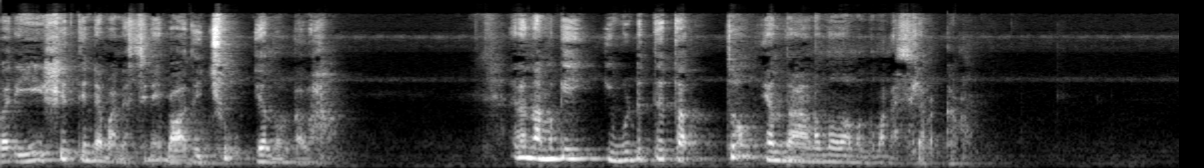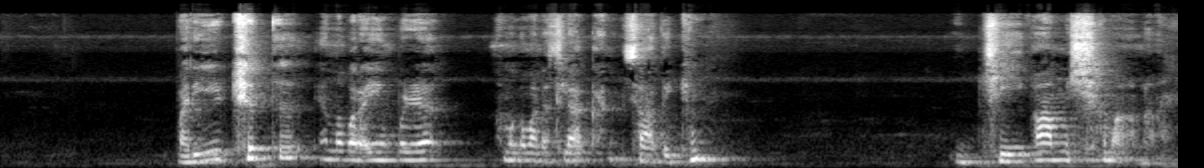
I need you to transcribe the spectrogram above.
പരീക്ഷത്തിന്റെ മനസ്സിനെ ബാധിച്ചു എന്നുള്ളതാണ് അങ്ങനെ നമുക്ക് ഇവിടുത്തെ തത്വം എന്താണെന്ന് നമുക്ക് മനസ്സിലാക്കണം പരീക്ഷത്ത് എന്ന് പറയുമ്പോൾ നമുക്ക് മനസ്സിലാക്കാൻ സാധിക്കും. ജീവാംശമാണ്.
